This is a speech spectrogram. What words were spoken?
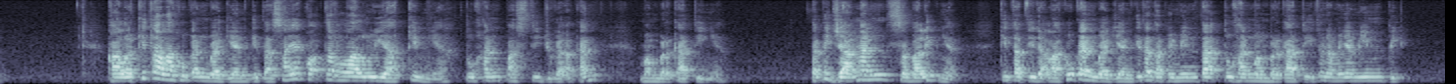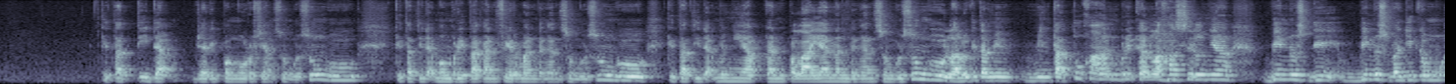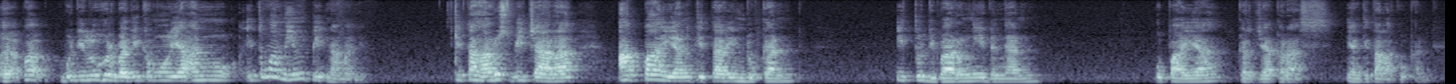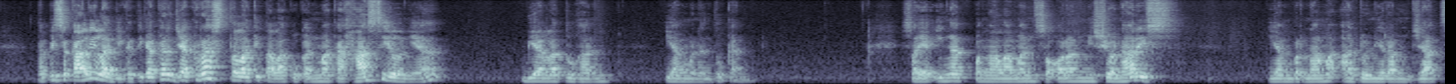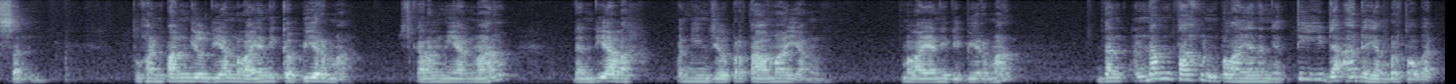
Kalau kita lakukan bagian kita, saya kok terlalu yakin ya, Tuhan pasti juga akan memberkatinya. Tapi jangan sebaliknya kita tidak lakukan bagian kita tapi minta Tuhan memberkati itu namanya mimpi. Kita tidak jadi pengurus yang sungguh-sungguh, kita tidak memberitakan firman dengan sungguh-sungguh, kita tidak menyiapkan pelayanan dengan sungguh-sungguh, lalu kita minta Tuhan berikanlah hasilnya binus di binus bagi kemu, eh, apa budi luhur bagi kemuliaanmu. Itu mah mimpi namanya. Kita harus bicara apa yang kita rindukan itu dibarengi dengan upaya kerja keras yang kita lakukan. Tapi sekali lagi, ketika kerja keras telah kita lakukan, maka hasilnya biarlah Tuhan yang menentukan. Saya ingat pengalaman seorang misionaris yang bernama Adoniram Judson. Tuhan panggil dia melayani ke Birma, sekarang Myanmar, dan dialah penginjil pertama yang melayani di Birma dan enam tahun pelayanannya tidak ada yang bertobat.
